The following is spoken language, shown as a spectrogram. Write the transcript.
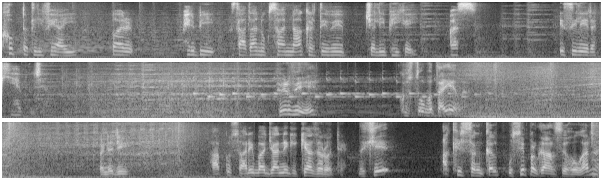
खूब तकलीफें आई पर फिर भी ज़्यादा नुकसान ना करते हुए चली भी गई। बस इसीलिए रखी है पूजा। फिर भी कुछ तो बताइए ना। पंडित जी आपको सारी बात जानने की क्या ज़रूरत है? देखिए आखिर संकल्प उसी प्रकार से होगा ना।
